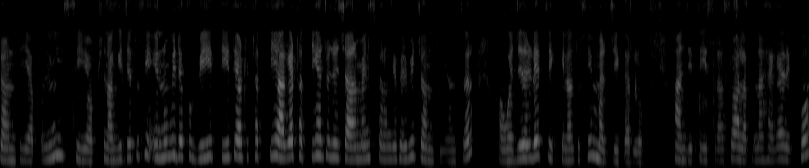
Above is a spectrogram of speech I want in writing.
34 ਆਪਣੀ ਸੀ ਆਪਸ਼ਨ ਆ ਗਈ। ਜੇ ਤੁਸੀਂ ਇਹਨੂੰ ਵੀ ਦੇਖੋ 20 30 ਤੇ 8 38 ਆ ਗਿਆ। 38 ਚੋਂ ਜੇ 4 ਮਾਈਨਸ ਕਰੋਗੇ, ਫਿਰ ਵੀ 34 ਆਨਸਰ ਆਊਗਾ। ਜਿਹੜੇ ਤਰੀਕੇ ਨਾਲ ਤੁਸੀਂ ਮਰਜ਼ੀ ਕਰ ਲਓ। ਹਾਂਜੀ, ਤੀਸਰਾ ਸਵਾਲ ਆਪਣਾ ਹੈਗਾ, ਦੇਖੋ।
